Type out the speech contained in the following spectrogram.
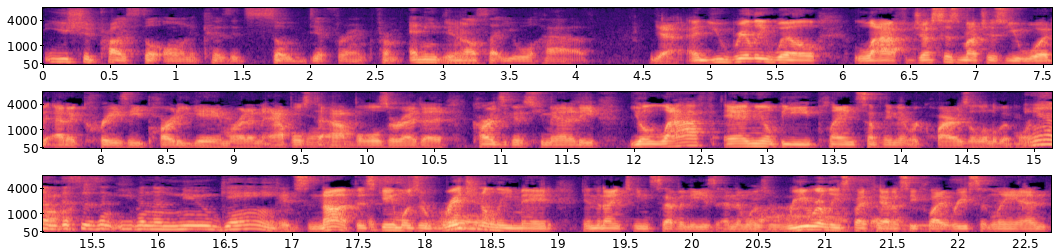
you should probably still own it because it's so different from anything Yeah. else that you will have. Yeah, and you really will laugh just as much as you would at a crazy party game or at an apples to apples or at a Cards Against Humanity. You'll laugh and you'll be playing something that requires a little bit more and thought. this isn't even a new game. It's not. This It's game was originally made in the 1970s and then was Wow, re-released by Fantasy Flight recently and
